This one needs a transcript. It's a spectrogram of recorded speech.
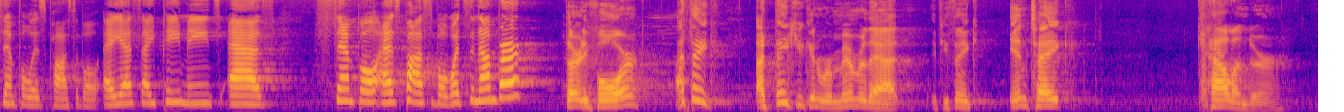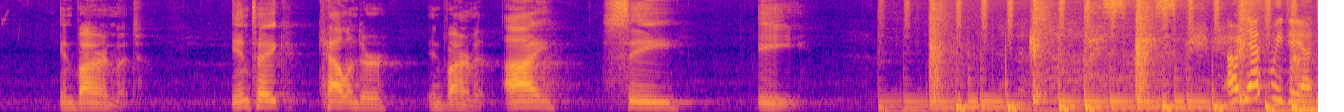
simple as possible. ASAP means as simple as possible. What's the number? 34. I think I think you can remember that if you think intake, calendar, environment. Intake, calendar, environment. I C E. Oh, yes, we did.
